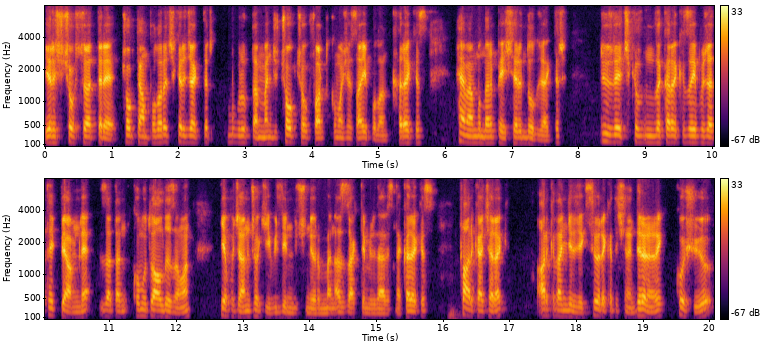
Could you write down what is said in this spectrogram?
Yarışı çok süratlere, çok tempolara çıkaracaktır. Bu gruptan bence çok çok farklı kumaşa sahip olan Kara Kız hemen bunların peşlerinde olacaktır. Düzlüğe çıkıldığında kara kıza yapacağı tek bir hamle zaten komutu aldığı zaman yapacağını çok iyi bildiğini düşünüyorum ben Aziz Akdemir idaresinde kara kız. Farkı açarak arkadan gelecek siverek ateşine direnerek koşuyu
